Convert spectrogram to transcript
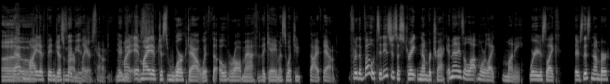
that Oh. might have been just so for our player just count. It Maybe might it's it might have just worked out with the overall math of the game as what you dive down. For the votes, it is just a straight number track, and that is a lot more like money, where you're just like, there's this number,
